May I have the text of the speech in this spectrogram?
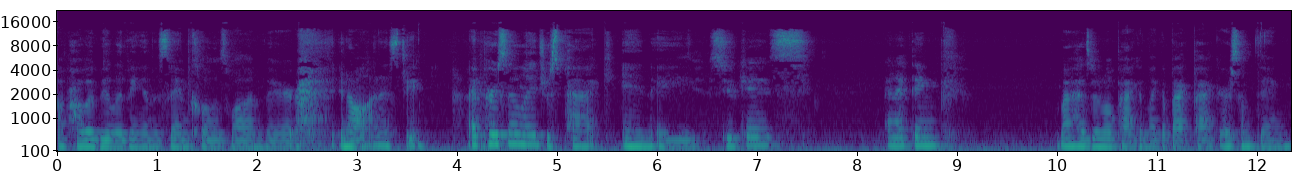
I'll probably be living in the same clothes while I'm there in all honesty. I personally just pack in a suitcase and I think my husband will pack in like a backpack or something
